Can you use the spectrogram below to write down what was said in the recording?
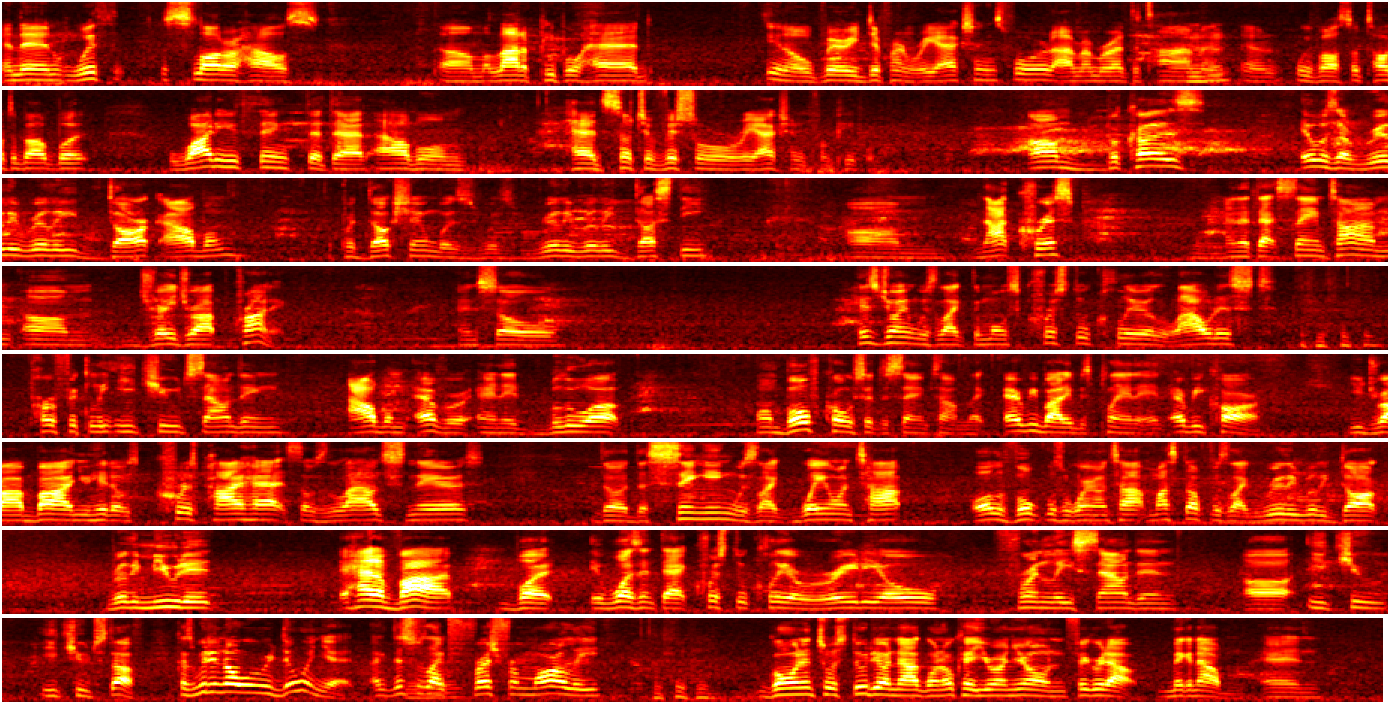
And then with SlaughtaHouse, um, a lot of people had, you know, very different reactions for it. I remember at the time, mm-hmm. and, and we've also talked about. But why do you think that that album had such a visceral reaction from people? Um, because it was a really, really dark album. The production was was really, really dusty, um, not crisp, mm-hmm. and at that same time, um, Dre dropped Chronic, and so his joint was like the most crystal clear, loudest, perfectly EQ'd sounding album ever, and it blew up on both coasts at the same time. Like everybody was playing it in every car. You drive by and you hear those crisp hi hats, those loud snares. The the singing was like way on top. All the vocals were way on top. My stuff was like really really dark, really muted. It had a vibe, but it wasn't that crystal clear radio friendly sounding uh, EQ EQ stuff because we didn't know what we were doing yet. Like this mm-hmm. was like mm-hmm. fresh from Marley, going into a studio now, going okay, you're on your own, figure it out, make an album, and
